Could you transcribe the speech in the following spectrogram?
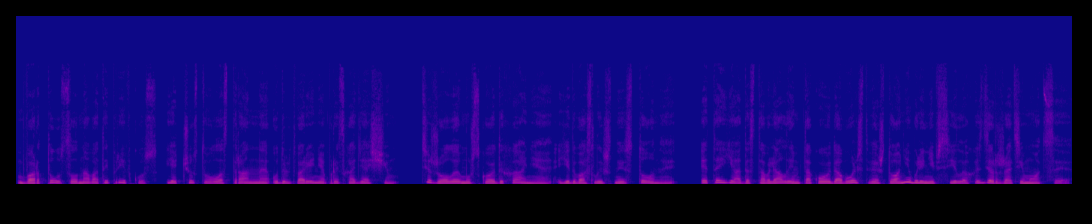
Во рту солоноватый привкус. Я чувствовала странное удовлетворение происходящим. Тяжелое мужское дыхание, едва слышные стоны. Это я доставляла им такое удовольствие, что они были не в силах сдержать эмоции.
